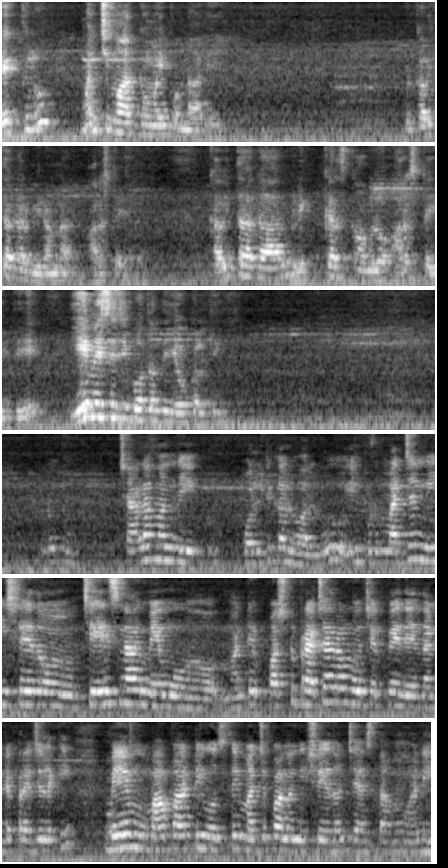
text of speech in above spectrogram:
వ్యక్తులు మంచి మార్గం వైపు ఉండాలి. ఇప్పుడు కవిత గారు మీరు అన్నారు అరెస్ట్ అయ్యారు. కవిత గారు లిక్కర్ స్కామ్లో అరెస్ట్ అయితే ఏ మెసేజ్ పోతుంది యువకులకి ఇప్పుడు చాలా మంది పొలిటికల్ వాళ్ళు ఇప్పుడు మద్య నిషేధం చేసినా మేము అంటే ఫస్ట్ ప్రచారంలో చెప్పేది ఏంటంటే ప్రజలకి మేము మా పార్టీ వస్తే మద్యపాన నిషేధం చేస్తాము అని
